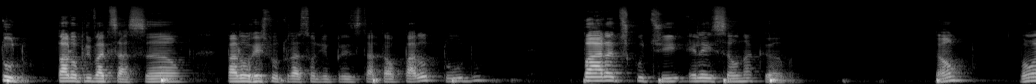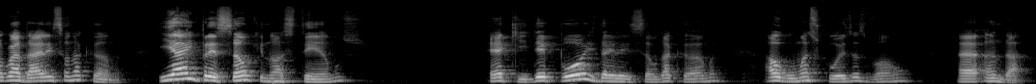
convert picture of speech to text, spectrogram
tudo. Parou privatização, parou reestruturação de empresa estatal, parou tudo para discutir eleição na Câmara. Então, vamos aguardar a eleição na Câmara. E a impressão que nós temos é que depois da eleição da Câmara, algumas coisas vão uh, andar.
